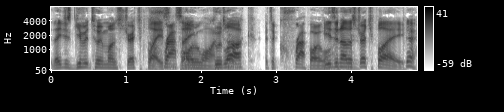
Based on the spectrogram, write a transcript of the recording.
They just give it to him on stretch plays Crap and say, O line. "Good luck. It's a crap O line. Here's another too. stretch play. Yeah.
